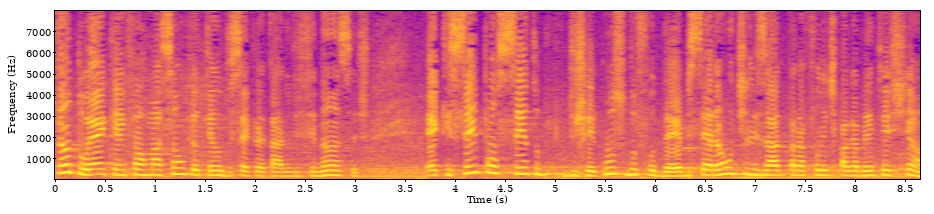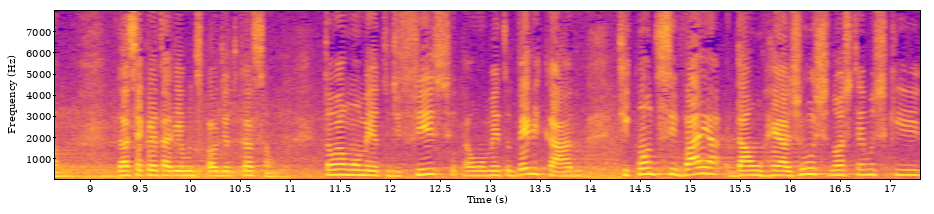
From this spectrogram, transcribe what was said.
Tanto é que a informação que eu tenho do secretário de Finanças é que 100% dos recursos do FUDEB serão utilizados para a folha de pagamento este ano, da Secretaria Municipal de Educação. Então é um momento difícil, é um momento delicado, que quando se vai dar um reajuste, nós temos que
